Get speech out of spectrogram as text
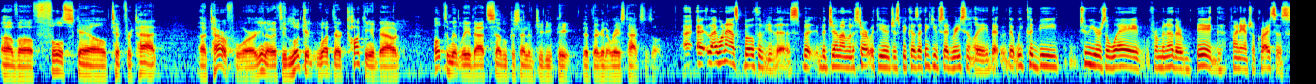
of a full-scale tit-for-tat uh, tariff war. You know, if you look at what they're talking about, ultimately that's seven percent of GDP that they're going to raise taxes on. I, I want to ask both of you this, but, but Jim, I'm going to start with you just because I think you've said recently that, that we could be two years away from another big financial crisis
